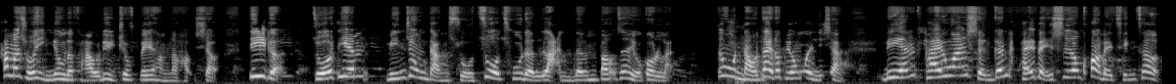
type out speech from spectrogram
他们所引用的法律就非常的好笑。第一个，昨天民众党所做出的懒人包，真的有够懒，那我脑袋都不用问一下，连台湾省跟台北市都跨北情测，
